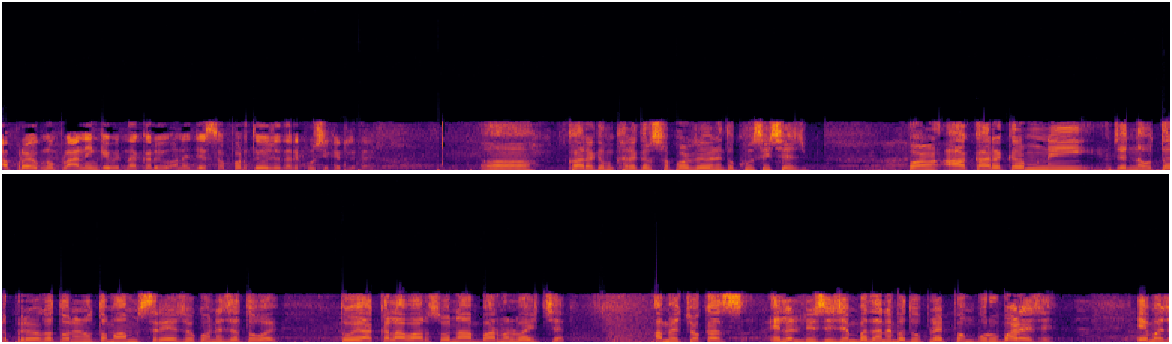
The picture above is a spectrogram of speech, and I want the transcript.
આ પ્રયોગનું પ્લાનિંગ કેવી રીતના કર્યું અને જે સફળ થયો છે ત્યારે ખુશી કેટલી થાય? કાર્યક્રમ ખરેખર સફળ રહેવાની તો ખુશી છે જ. પણ આ કાર્યક્રમની જે નવતર પ્રયોગ હતો ને એનું તમામ શ્રેય જો કોઈને જતો હોય, તો એ આ કલા વારસોના ભારમલભાઈ જ છે. અમે ચોક્કસ એલએલડીસી જેમ બધાને બધું પ્લેટફોર્મ પૂરું પાડે છે, એમ જ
